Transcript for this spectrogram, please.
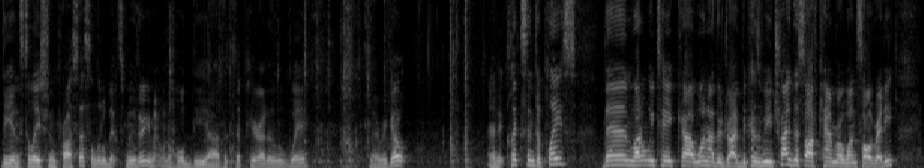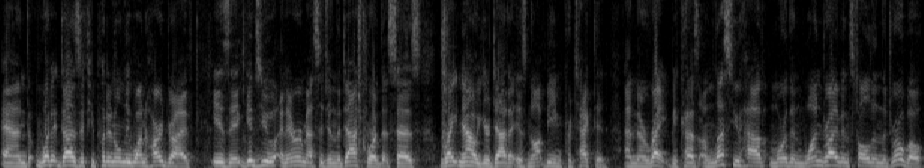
the installation process a little bit smoother. You might want to hold the, uh, the clip here out of the way. There we go. And it clicks into place. Then why don't we take uh, one other drive because we tried this off camera once already. And what it does if you put in only one hard drive is it gives you an error message in the dashboard that says, right now your data is not being protected. And they're right, because unless you have more than one drive installed in the Drobo,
